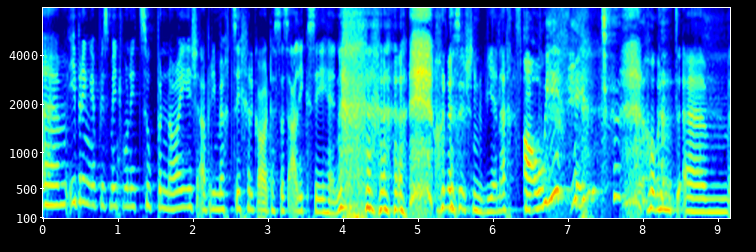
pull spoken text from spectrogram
Ähm, ich bringe etwas mit, das nicht super neu ist, aber ich möchte sicher gehen, dass das alle gesehen haben. und es ist ein Weihnachtstipp. Alle Hint. Und, ähm,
